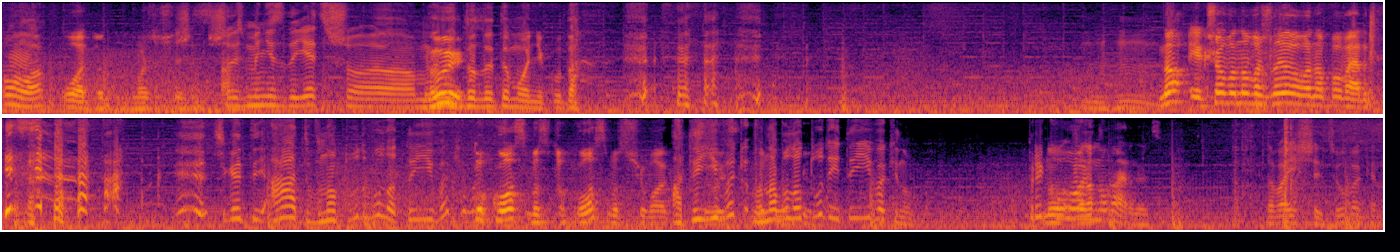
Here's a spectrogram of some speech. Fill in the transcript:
О, О, тут може щось. Щось, дістати. мені здається, що е, ми Ну і- не долетимо нікуди. Мгм. Ну, якщо воно важливо, воно повернеться. Чекай, ти. А, воно тут було, ти її То космос, то космос, чувак. А ти її викинув? Вона була тут. і ти її викинув. Ну, вона Давай ще цю викинемо.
